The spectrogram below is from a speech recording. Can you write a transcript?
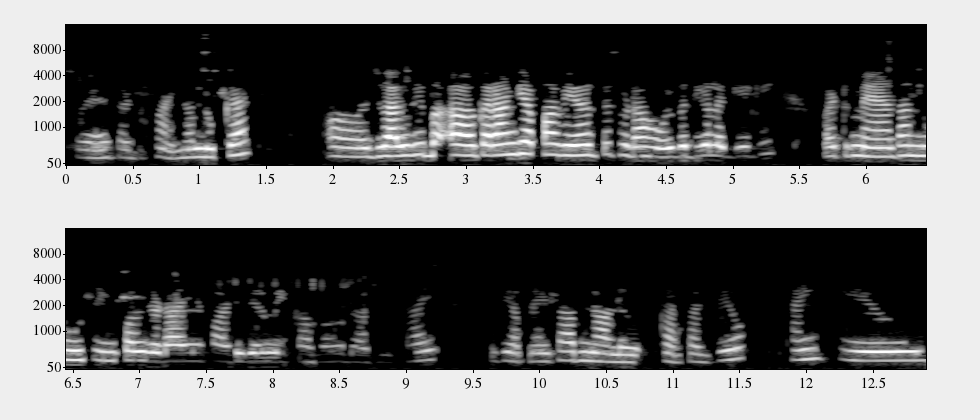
ਸੋ ਇਹ ਸਾਡੀ ਫਾਈਨਲ ਲੁੱਕ ਹੈ। ਜਵੈਲਰੀ ਕਰਾਂਗੇ ਆਪਾਂ ਵੇਅਰ ਤੇ ਥੋੜਾ ਹੋਰ ਵਧੀਆ ਲੱਗੇਗੀ ਬਟ ਮੈਂ ਤੁਹਾਨੂੰ ਸਿੰਪਲ ਜਿਹੜਾ ਹੈ ਪਾਰਟੀ ਵੇਅਰ ਮੇਕਅਪ ਦੱਸ ਦਿੱਤਾ ਹੈ ਤੁਸੀਂ ਆਪਣੇ ਹਿਸਾਬ ਨਾਲ ਕਰ ਸਕਦੇ ਹੋ। Thank you.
